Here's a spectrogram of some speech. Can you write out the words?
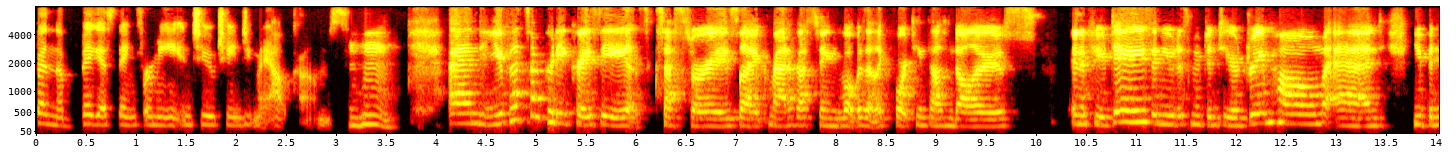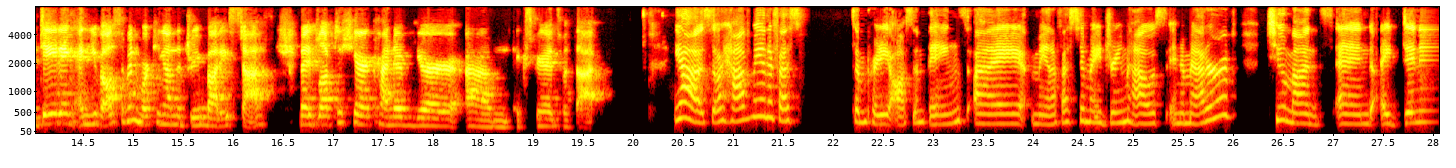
been the biggest thing for me into changing my outcomes mm-hmm. and you've had some pretty crazy success stories like manifesting what was it like $14000 in a few days and you just moved into your dream home and you've been dating and you've also been working on the dream body stuff and i'd love to hear kind of your um, experience with that yeah so i have manifested some pretty awesome things. I manifested my dream house in a matter of two months, and I didn't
